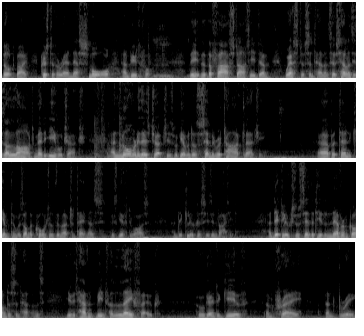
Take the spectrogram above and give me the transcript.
built by Christopher Wren. They're small and beautiful. The, the, the fire started um, west of St. Helens, so St. Helens is a large medieval church. And normally those churches were given to semi retired clergy. Uh, but Tony Kimpton was on the court of the merchant tailors, whose gift it was, and Dick Lucas is invited. And Dick Lucas has said that he'd never have gone to St. Helens if it hadn't been for lay folk who were going to give and pray and bring.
